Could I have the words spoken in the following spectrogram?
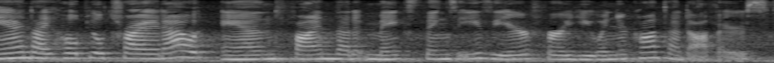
and I hope you'll try it out and find that it makes things easier for you and your content authors.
